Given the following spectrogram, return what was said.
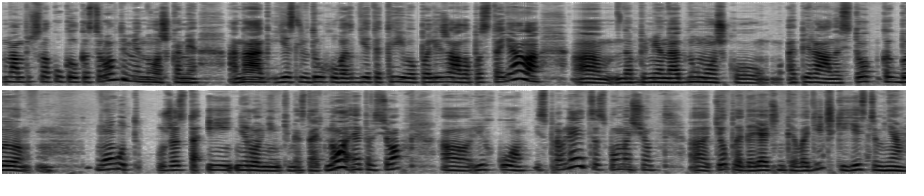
вам пришла куколка с ровными ножками, она, если вдруг у вас где-то криво полежала, постояла, например, на одну ножку опиралась, то как бы могут уже и неровненькими стать. Но это все э, легко исправляется с помощью э, теплой горяченькой водички. Есть у меня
